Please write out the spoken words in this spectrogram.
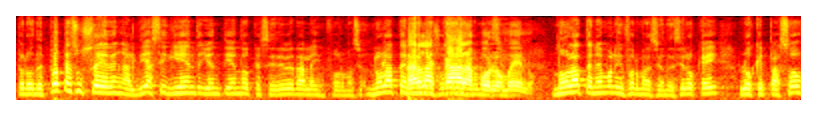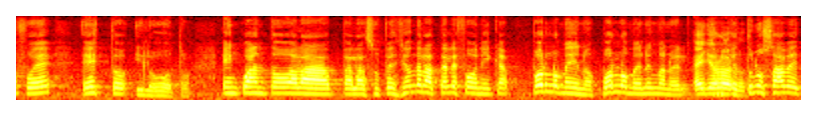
pero después que suceden, al día siguiente yo entiendo que se debe dar la información. No la tenemos. Dar la cara por lo menos. No la tenemos la información, decir, ok, lo que pasó fue esto y lo otro. En cuanto a la, a la suspensión de la telefónica, por lo menos, por lo menos, Manuel, Ellos aunque tú no sabes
